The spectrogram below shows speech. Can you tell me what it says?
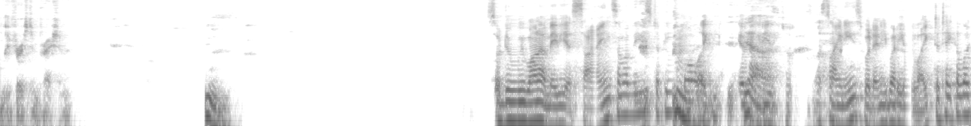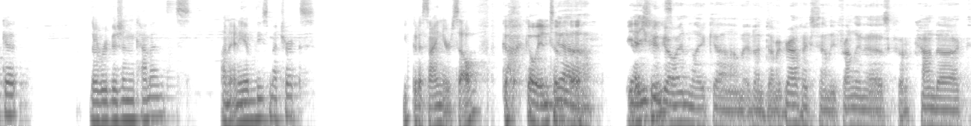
Was my first impression. Hmm. So do we want to maybe assign some of these to people? Like give Yeah. these assignees? Would anybody like to take a look at the revision comments on any of these metrics? You could assign yourself. Go go into Yeah. the Yeah, you could go in like um, event demographics, family friendliness, code of conduct.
